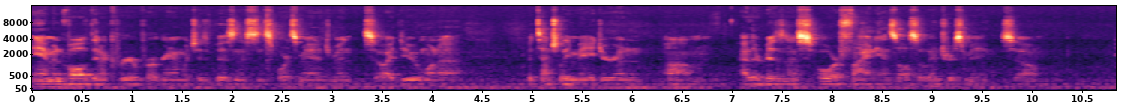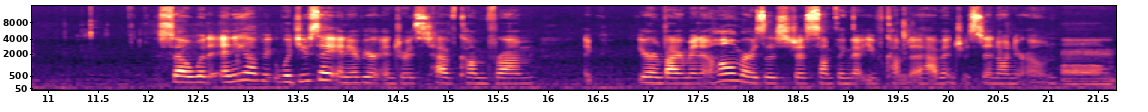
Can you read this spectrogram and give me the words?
am involved in a career program, which is business and sports management. So I do want to potentially major in um, either either business or finance also interests me. So So would any of would you say any of your interests have come from like your environment at home or is this just something that you've come to have interest in on your own? um,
